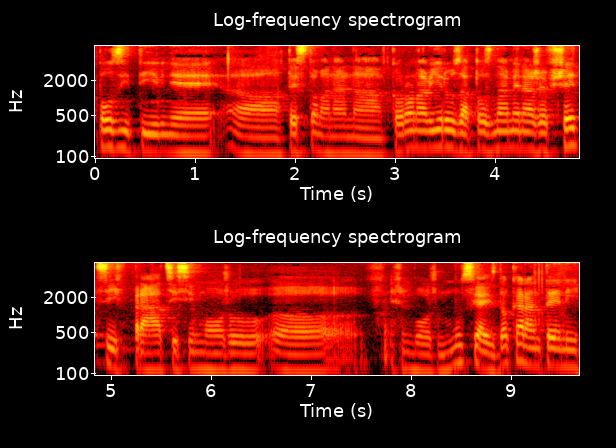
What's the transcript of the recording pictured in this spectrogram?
pozitívne uh, testovaná na koronavírus a to znamená, že všetci v práci si môžu, uh, môžu musia ísť do karantény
